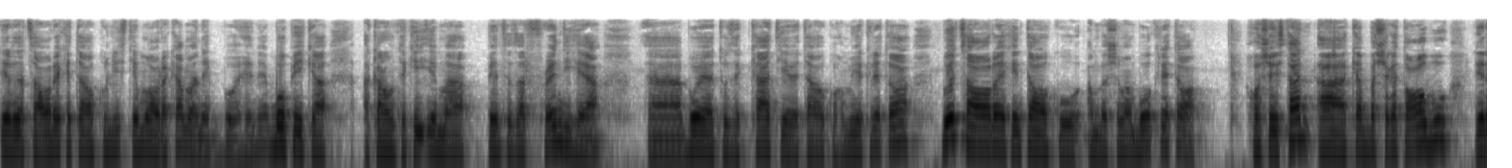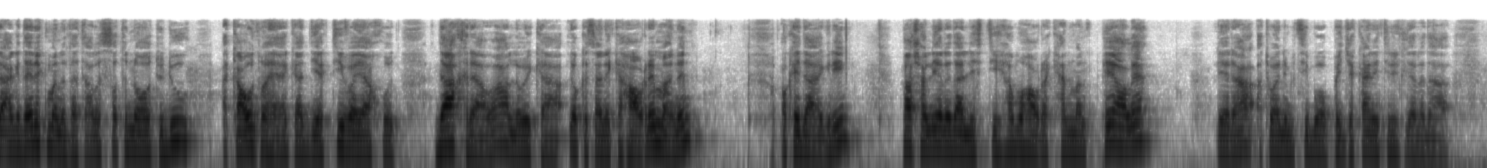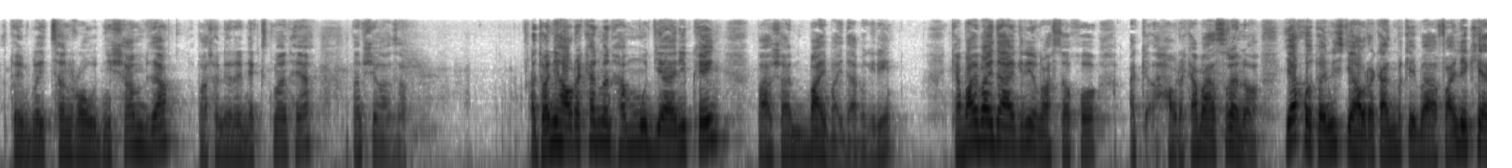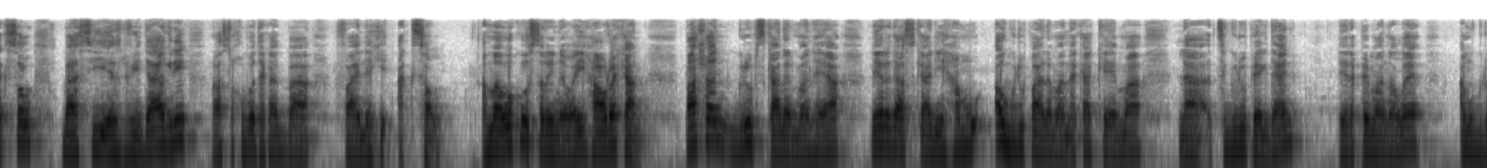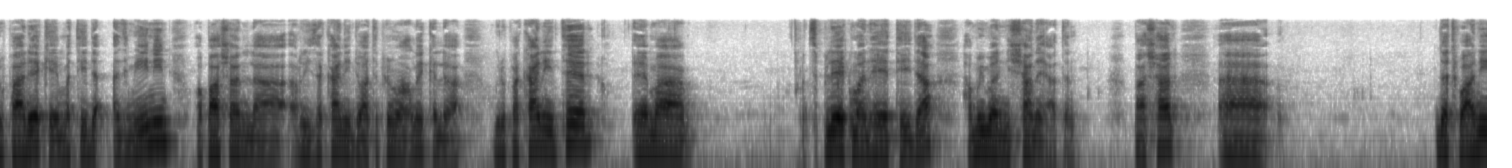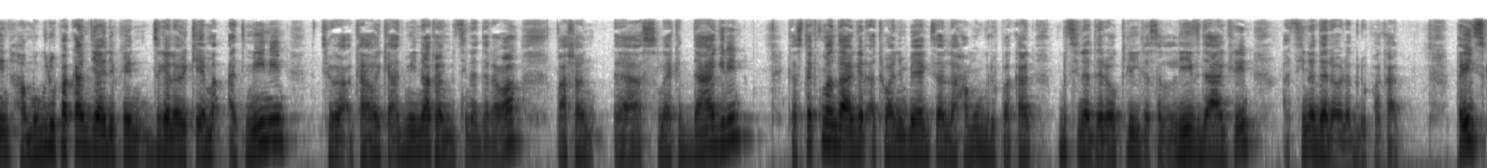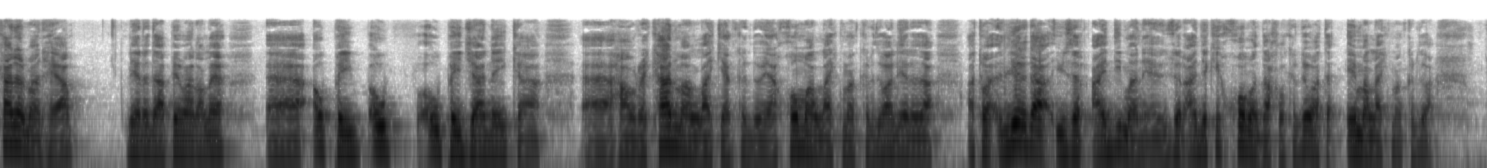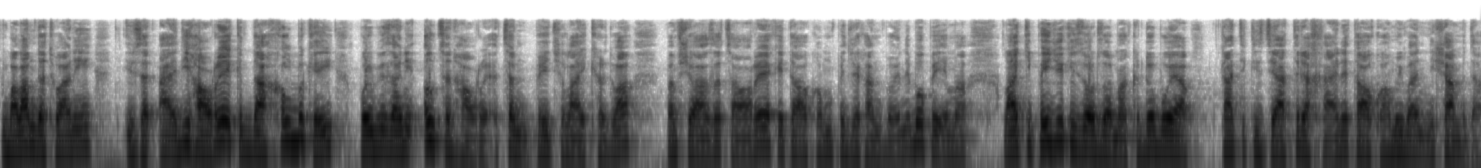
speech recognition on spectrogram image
لێرەدا چاوەڕێکە تاوەکو لیستی هەموو هاوڕێکانمانێ بۆهێنێ بۆ پێی کە ئەکاونتەکەی ئێمە 5000 فرێندی هەیە بۆیە تۆزە کاتی ئەوێت تاوەکو هەموو یەکرێتەوە بۆیە چاوەڕێکین تاوەکو ئەم بەشەمان بۆ کرێتەوە خۆشەویستان کە بەشەکە تەواو بوو لێرە ئەگدارێک منە دەتە ئەڵێ 1992 ئەکاونتمە هەیە کە دیەکتیڤە یاخود داخراوە لەوەی کە لەو کەسانێک کە هاوڕێمانن ئۆکەی داگرین پاشان لێرەدا لیستی هەموو هاوڕێکانمان پێڵێ لێرە ئەتوانی بچی بۆ پەیجەکانی تریش لێرەدا ئەتوانین بڵی چەند ڕۆود نیشان بدە پاشە لێرە نەکسمان هەیە ئەم شێوازە ئەتوانی هاوڕەکان من هەموو دیاری بکەین پاشان بای بایدا بگرین کە بای بای داگرین ڕاستەخۆ هاورەکەمان ئەسرێنەوە یاخۆ تۆ نیستی هاورەکان بکەی بە فیلێکی ئەکسڵ باسی ئSV داگری ڕاستەخۆ بۆ دەکات بە فیلێکی ئەکسڵ ئەمە وەکو سڕینەوەی هاوڕێکان. پاشان گروپ سکانەرمان هەیە، لێرەدا سکانی هەموو ئەو گروپانەمان ئەکا کە ئێمە لە چ گروپێکداین، لێرە پێمان ئەڵێ ئەم گروپانەیە کە ئێمە تێیدا ئەدمینین و پاشان لە ڕیزەکانی دواتر پێمان ئەڵێ کە لە گروپەکانی تر ئێمە چ پلەیەکمان هەیە تێیدا هەموویمان نیشانەیاتن. پاشان دەتوانین هەموو گروپەکان دیاری بکەین جگە لەوەی کە ئێمە ئەدمینین کاوەی کە ئەدمین ناتوانین بچینە دەرەوە پاشان سڵێکت داگرین کە سلێکتمان داگر ئەتوانین بە یەکجار لە هەموو گروپەکان بچینە دەرەوە کلیک لەسەر لیف داگرین ئەچینە دەرەوە لە گروپەکان پیج سکانەرمان هەیە لێرەدا پێمان ئەڵێ ئەو پەیجانەی کە هاوڕێکانمان لایکیان کردووە یان خۆمان لایکمان کردووە لێرەدا ئەتو لێرەدا یوزەر ئایدیمانە یوزەر ئایدەکەی خۆمان داخل کردووە تا ئێمە لایکمان کردووە بەڵام دەتوانی یوزەر ئایدی هاوڕێک داخل بکەی بۆی بزانی ئەو چەند هاوڕێ چەند پیجی لای کردووە بەم شێوازە چاوەڕێیەکەی تاوەکەم و پیجەکان بۆێنێ بۆ پێ ئێمە لایکی پیجێکی زۆر زۆرمان کردو بۆیە کاتێکی زیاترە خایێنێ تاوەکو هەموویمان نیشان بدە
